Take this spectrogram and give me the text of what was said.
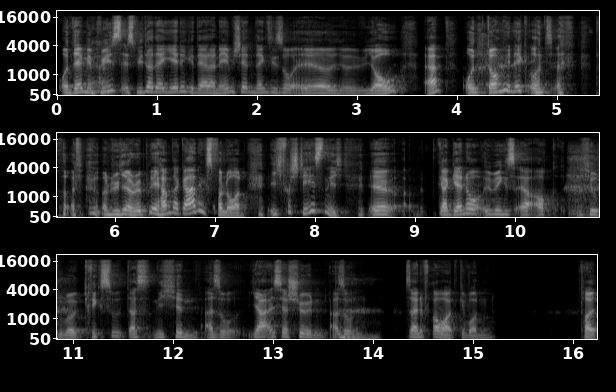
Und Damien ja. Priest ist wieder derjenige, der daneben steht und denkt sich so, äh, yo. Äh? Und Dominic und, und, und Rhea Ripley haben da gar nichts verloren. Ich verstehe es nicht. Äh, Gargano übrigens äh, auch hierüber. Kriegst du das nicht hin? Also ja, ist ja schön. Also seine Frau hat gewonnen. Toll.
